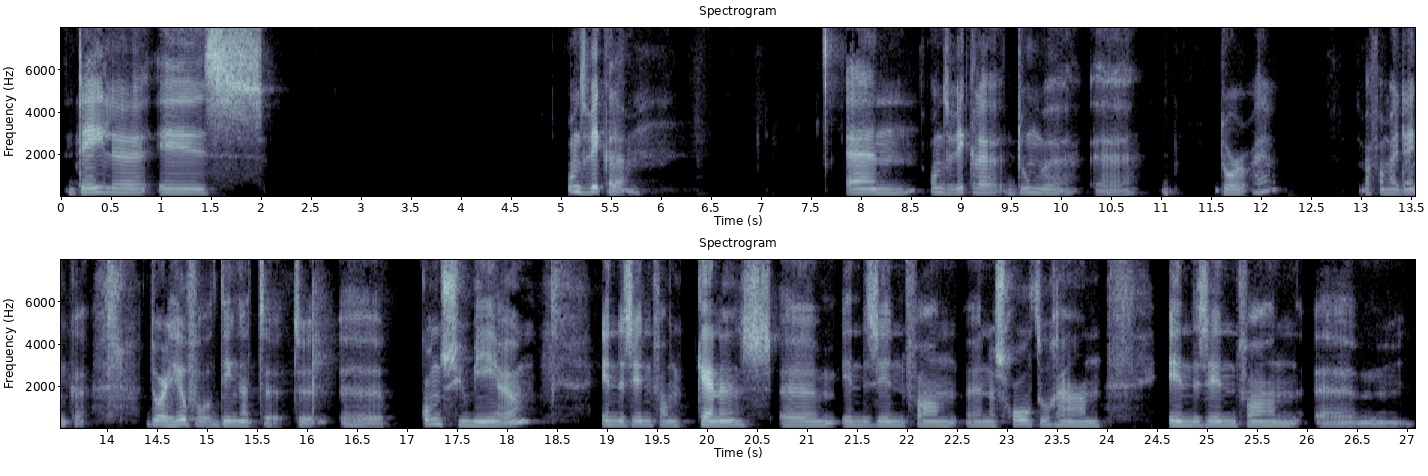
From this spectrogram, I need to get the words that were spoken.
delen is ontwikkelen. En ontwikkelen doen we door, hè, waarvan wij denken, door heel veel dingen te, te uh, consumeren. In de zin van kennis, um, in de zin van uh, naar school toe gaan, in de zin van um,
